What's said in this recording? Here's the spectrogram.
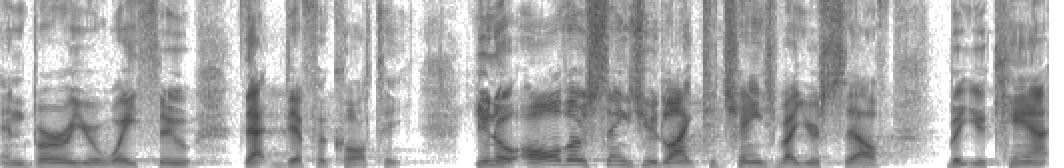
and bury your way through that difficulty. You know, all those things you'd like to change by yourself, but you can't.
